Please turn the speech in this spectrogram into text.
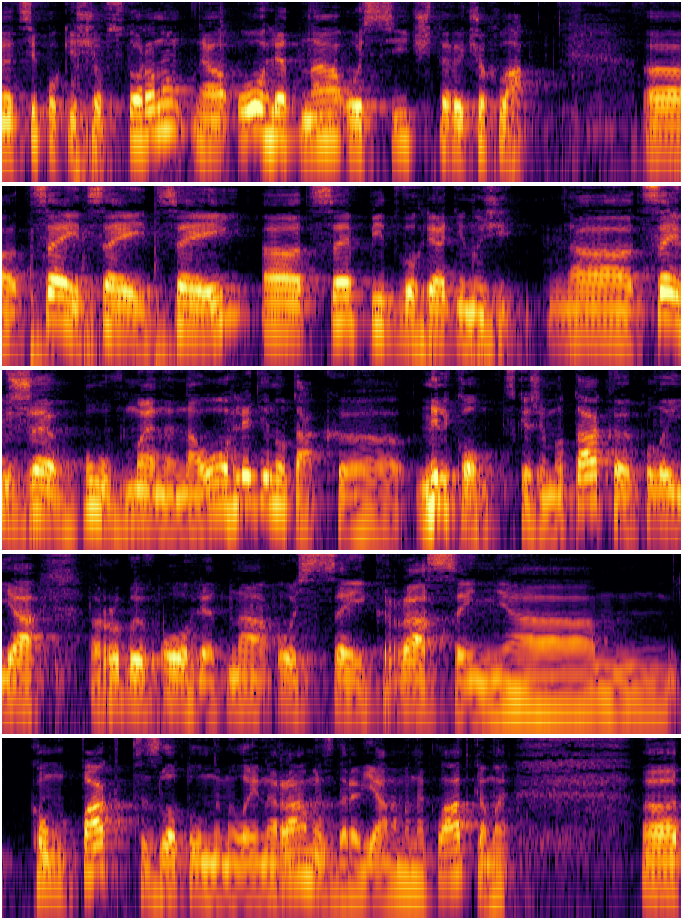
Ці поки що в сторону. Огляд на ось ці чотири чохла. Е, Цей, цей, цей е, це під двогрядні ножі. Е, Цей вже був в мене на огляді. Ну так, мільком, скажімо так, коли я робив огляд на ось цей красень компакт з латунними лайнерами, з дерев'яними накладками.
